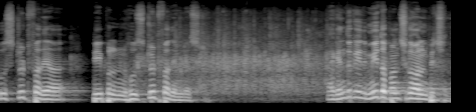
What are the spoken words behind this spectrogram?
who stood for the people who stood for the industry నాకు ఎందుకు ఇది మీతో పంచుకోవాలనిపించింది?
